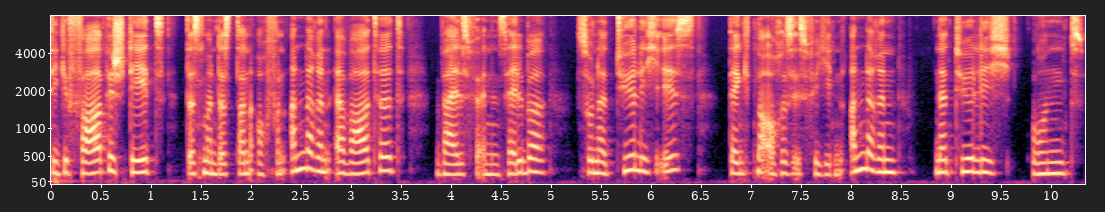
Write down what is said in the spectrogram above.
Die Gefahr besteht, dass man das dann auch von anderen erwartet, weil es für einen selber so natürlich ist, denkt man auch, es ist für jeden anderen natürlich und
